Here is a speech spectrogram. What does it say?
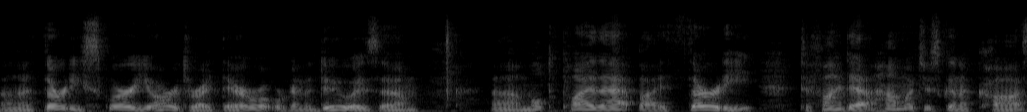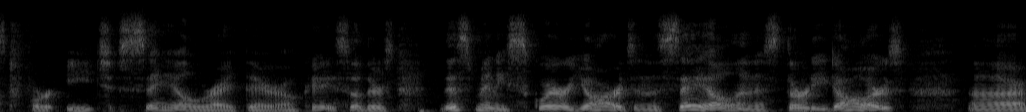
uh, 30 square yards right there, what we're going to do is um, uh, multiply that by 30 to find out how much it's going to cost for each sail right there. Okay, so there's this many square yards in the sail and it's $30 uh,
